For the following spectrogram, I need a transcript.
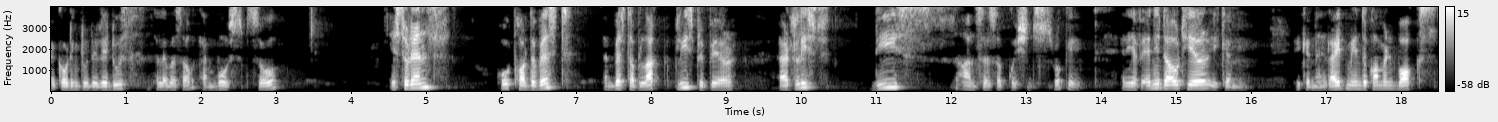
according to the reduced syllabus of MBOSE. So, students, hope for the best and best of luck. Please prepare at least these answers of questions. Okay, and if you have any doubt here, you can you can write me in the comment box.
